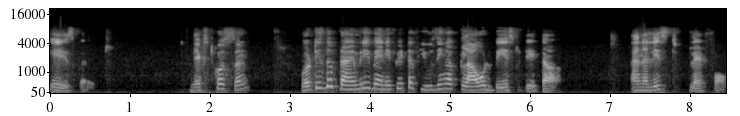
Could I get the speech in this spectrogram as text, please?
A is correct. Next question. What is the primary benefit of using a cloud-based data analyst platform?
